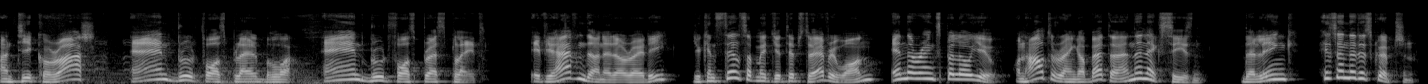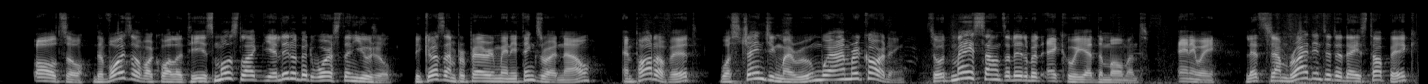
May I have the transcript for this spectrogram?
Antique Cuirass and Brute Force, blah, and Brute Force Breastplate. If you haven't done it already, you can still submit your tips to everyone in the ranks below you on how to rank up better in the next season. The link is in the description. Also, the voiceover quality is most likely a little bit worse than usual, because I'm preparing many things right now, and part of it was changing my room where I'm recording, so it may sound a little bit echoey at the moment. Anyway, let's jump right into today's topic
